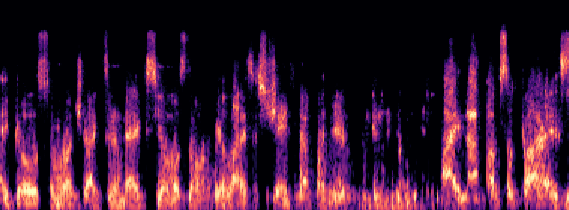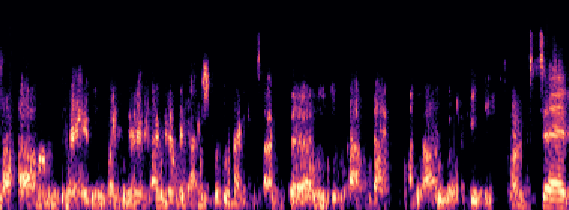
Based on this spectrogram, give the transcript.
it goes from one track to the next. You almost don't realize it's changing up on you. I, I'm surprised. Um, said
